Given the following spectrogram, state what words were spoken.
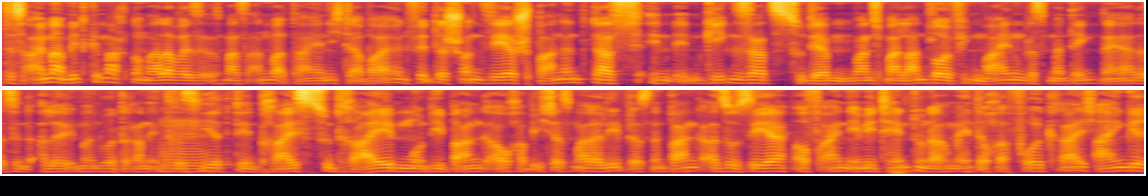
das einmal mitgemacht, normalerweise ist man als Anwalt daher nicht dabei und finde das schon sehr spannend, dass im, im, Gegensatz zu der manchmal landläufigen Meinung, dass man denkt, naja, da sind alle immer nur daran interessiert, mhm. den Preis zu treiben und die Bank auch, habe ich das mal erlebt, dass eine Bank also sehr auf einen Emittenten und auch am Ende auch erfolgreich eingeredet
